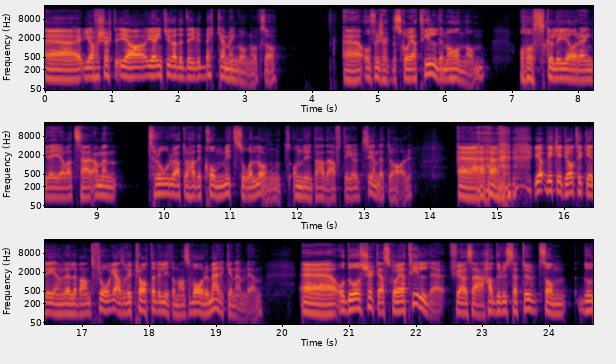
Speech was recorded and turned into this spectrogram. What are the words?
Eh, jag, försökte, jag, jag intervjuade David Beckham en gång också. Eh, och försökte skoja till det med honom. Och skulle göra en grej av att så här, ja men, tror du att du hade kommit så långt om du inte hade haft det utseendet du har? Eh, ja, vilket jag tycker är en relevant fråga. Alltså, vi pratade lite om hans varumärke nämligen. Eh, och då försökte jag skoja till det. För jag så här, hade du sett ut som, då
